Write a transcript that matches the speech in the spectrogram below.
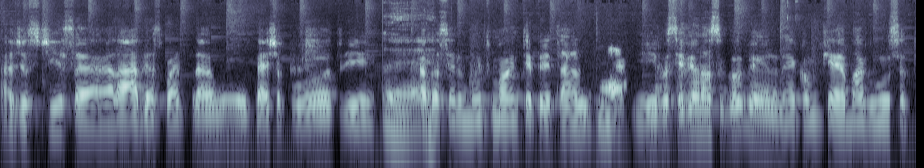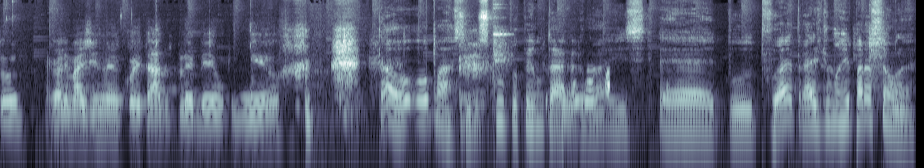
a justiça, ela abre as portas para um, fecha para o outro e é. acaba sendo muito mal interpretado. É. E você vê o nosso governo, né, como que é a bagunça toda. Agora imagina, coitado plebeu como eu. Tá, ô, ô Márcio, desculpa perguntar, mas é, tu, tu foi atrás de uma reparação, né?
